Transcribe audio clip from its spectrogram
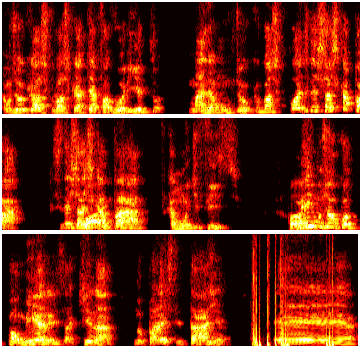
é um jogo que eu acho que o Vasco é até favorito, mas é um jogo que o Vasco pode deixar escapar. Se deixar pode. escapar, fica muito difícil. Pode. Mesmo jogo contra o Palmeiras, aqui na, no Palestra Itália, é,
